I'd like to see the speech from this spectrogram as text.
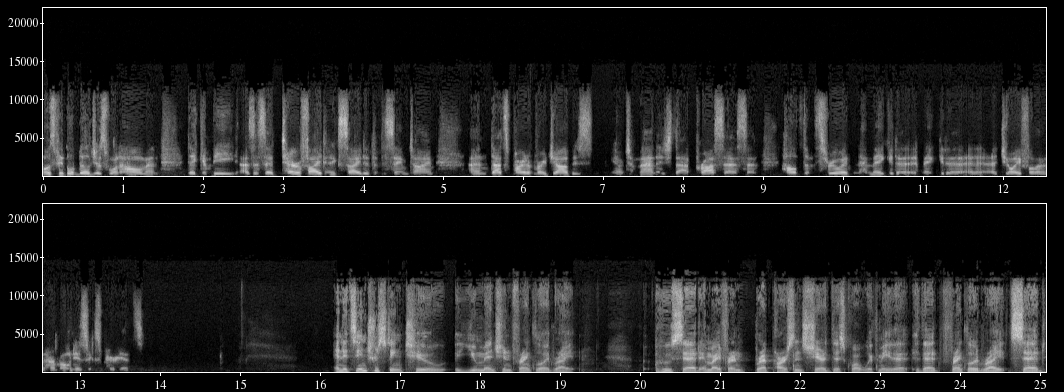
Most people build just one home and they can be, as I said, terrified and excited at the same time. And that's part of our job is, you know, to manage that process and help them through it and make it a, make it a, a joyful and harmonious experience. And it's interesting too, you mentioned Frank Lloyd Wright who said, and my friend Brett Parsons shared this quote with me that that Frank Lloyd Wright said,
